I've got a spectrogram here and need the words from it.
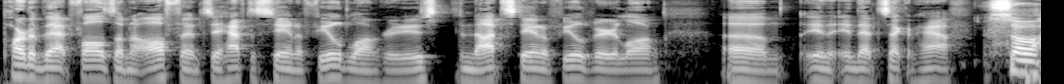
part of that falls on the offense. They have to stay on the field longer. They just did not stay on the field very long um, in in that second half. So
